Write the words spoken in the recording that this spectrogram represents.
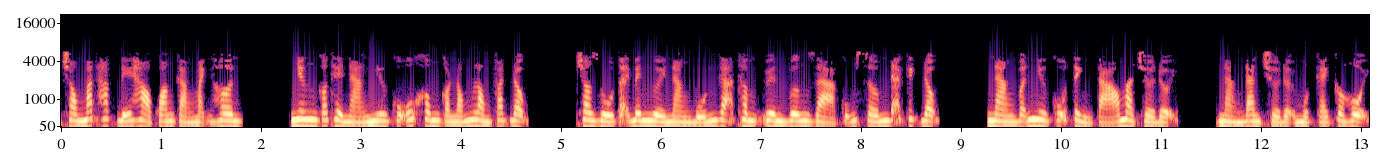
trong mắt hắc đế hào quang càng mạnh hơn. Nhưng có thể nàng như cũ không có nóng lòng phát động. Cho dù tại bên người nàng bốn gã thâm uyên vương giả cũng sớm đã kích động. Nàng vẫn như cũ tỉnh táo mà chờ đợi. Nàng đang chờ đợi một cái cơ hội.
